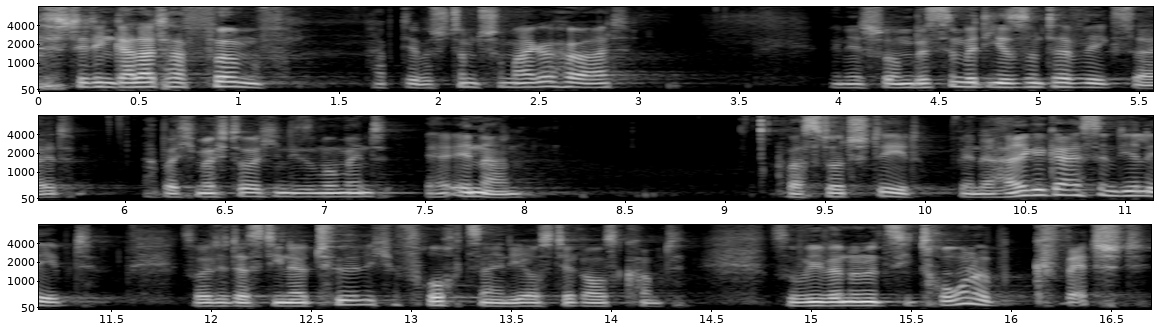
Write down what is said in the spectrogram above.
Es steht in Galater 5, habt ihr bestimmt schon mal gehört, wenn ihr schon ein bisschen mit Jesus unterwegs seid. Aber ich möchte euch in diesem Moment erinnern, was dort steht. Wenn der Heilige Geist in dir lebt, sollte das die natürliche Frucht sein, die aus dir rauskommt. So wie wenn du eine Zitrone quetscht,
